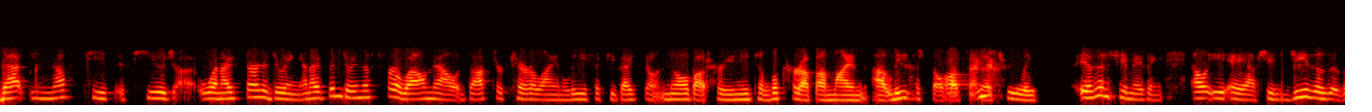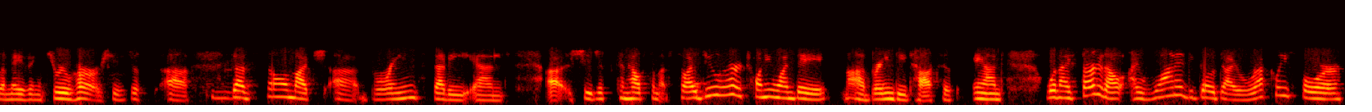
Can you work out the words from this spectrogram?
That enough piece is huge. When I started doing, and I've been doing this for a while now, Dr. Caroline Leaf. If you guys don't know about her, you need to look her up online. Uh, Leaf spelled awesome. uh, true Leaf isn't she amazing? L E A F. She's Jesus is amazing through her. She's just uh, mm-hmm. done so much uh, brain study and uh, she just can help so much. So I do her 21 day uh, brain detoxes. And when I started out, I wanted to go directly for,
